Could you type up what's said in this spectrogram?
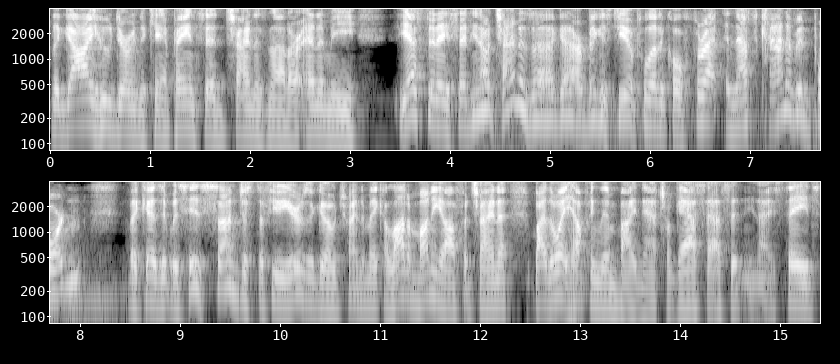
the guy who during the campaign said China's not our enemy yesterday said, you know, China's uh, got our biggest geopolitical threat. And that's kind of important because it was his son just a few years ago trying to make a lot of money off of China. By the way, helping them buy natural gas assets in the United States,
